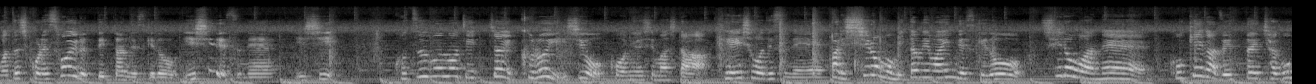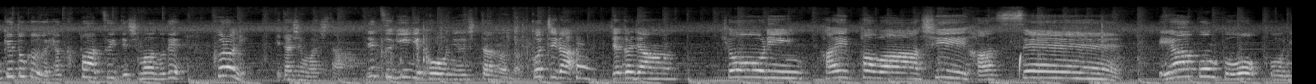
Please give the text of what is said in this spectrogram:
私これソイルって言ったんですけど石ですね。石。小粒のちっちゃい黒い石を購入しました。軽症ですね。やっぱり白も見た目はいいんですけど白はね苔が絶対茶苔とかが100%ついてしまうので黒にいたしました。で次に購入したのがこちら。じゃかじゃん氷輪ハイパワー C8000 エアーポンプを購入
